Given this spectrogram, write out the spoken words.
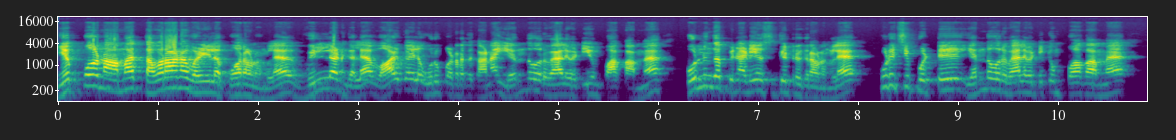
எப்போ நாம தவறான வழியில போறவனுங்களை வில்லன்களை வாழ்க்கையில உருப்படுறதுக்கான எந்த ஒரு வேலை வெட்டியும் பார்க்காம பொண்ணுங்க பின்னாடியே சுத்திட்டு இருக்கிறவனுங்களை குடிச்சு போட்டு எந்த ஒரு வேலை வெட்டிக்கும் போகாம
